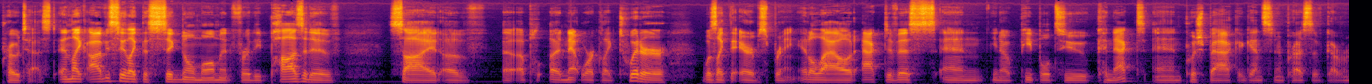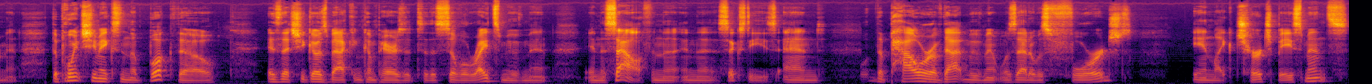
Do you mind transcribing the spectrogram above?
Protest. And like obviously like the signal moment for the positive side of a, a network like Twitter was like the Arab Spring. It allowed activists and you know people to connect and push back against an oppressive government. The point she makes in the book though is that she goes back and compares it to the civil rights movement in the South in the in the 60s and the power of that movement was that it was forged in like church basements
